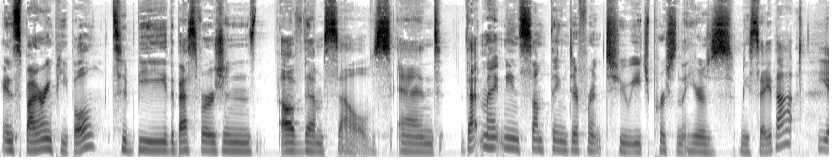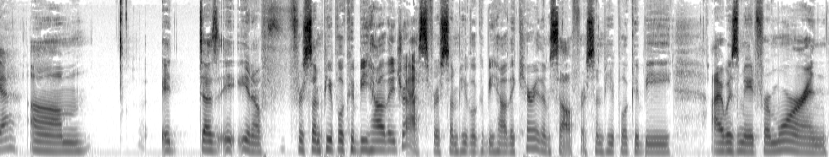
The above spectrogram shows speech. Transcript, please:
inspiring people to be the best versions of themselves. And that might mean something different to each person that hears me say that. Yeah. Um, does, it, you know, for some people, it could be how they dress. For some people, it could be how they carry themselves. For some people, it could be, I was made for more. And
